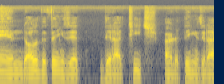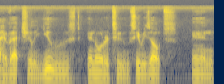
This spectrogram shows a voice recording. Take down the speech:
And all of the things that that I teach are the things that I have actually used in order to see results in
